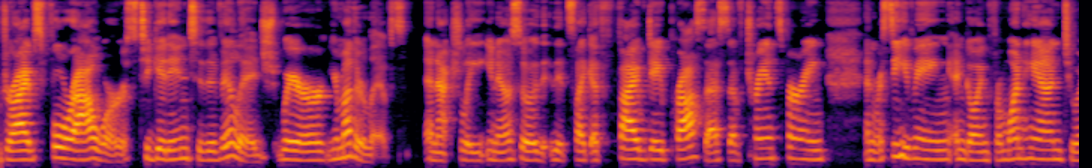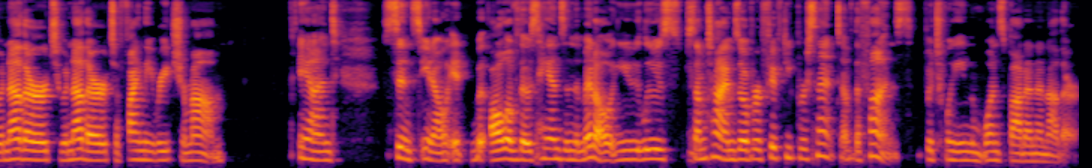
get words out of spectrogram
drives four hours to get into the village where your mother lives. And actually you know so it's like a five day process of transferring and receiving and going from one hand to another to another to finally reach your mom. And since you know it with all of those hands in the middle you lose sometimes over 50% of the funds between one spot and another.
